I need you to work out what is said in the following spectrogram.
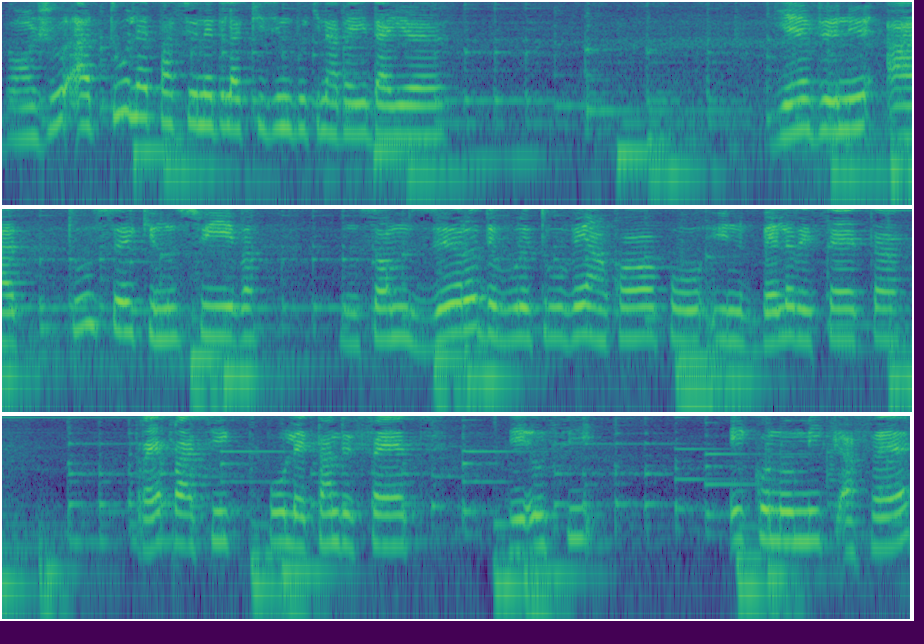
Bonjour à tous les passionnés de la cuisine burkinabé d'ailleurs. Bienvenue à tous ceux qui nous suivent. Nous sommes heureux de vous retrouver encore pour une belle recette très pratique pour les temps de fête et aussi économique à faire.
